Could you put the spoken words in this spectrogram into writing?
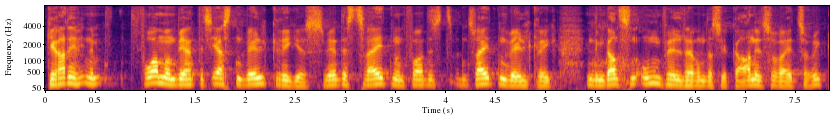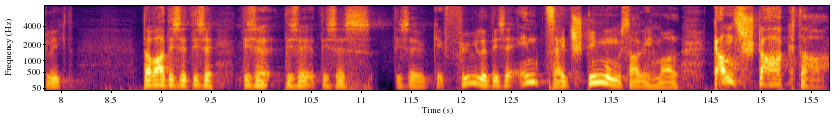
Gerade in dem Form und während des Ersten Weltkrieges, während des Zweiten und vor dem Zweiten Weltkrieg, in dem ganzen Umfeld herum, das ja gar nicht so weit zurückliegt, da war diese, diese, diese, diese, dieses diese Gefühle, diese Endzeitstimmung, sage ich mal, ganz stark da.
